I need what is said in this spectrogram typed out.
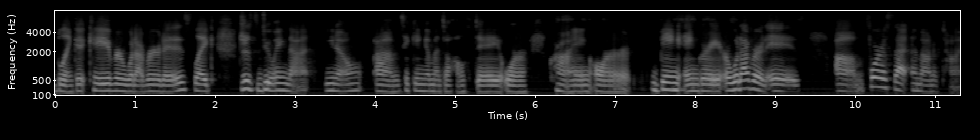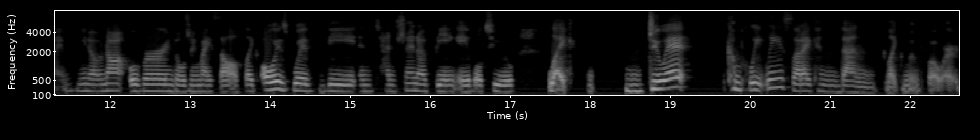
blanket cave or whatever it is like just doing that you know um, taking a mental health day or crying or being angry or whatever it is um, for a set amount of time you know not overindulging myself like always with the intention of being able to like do it completely so that i can then like move forward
